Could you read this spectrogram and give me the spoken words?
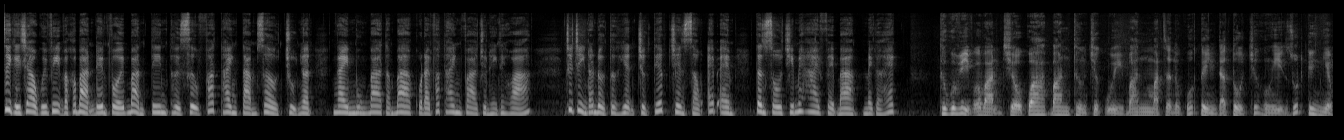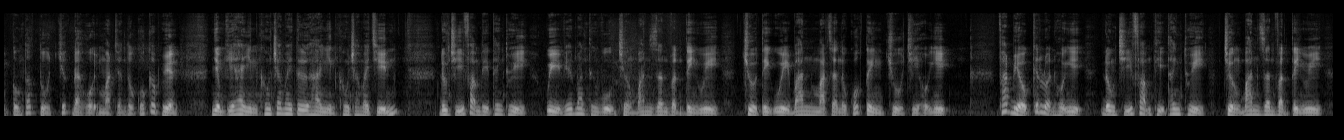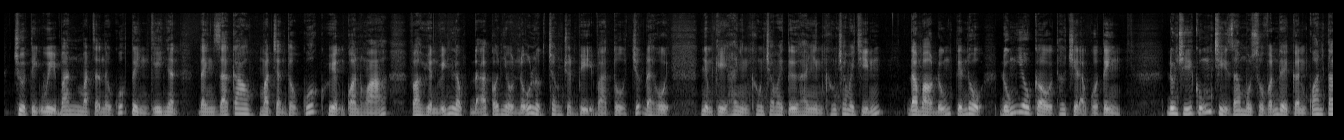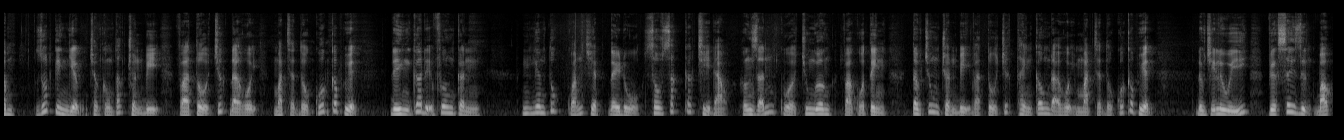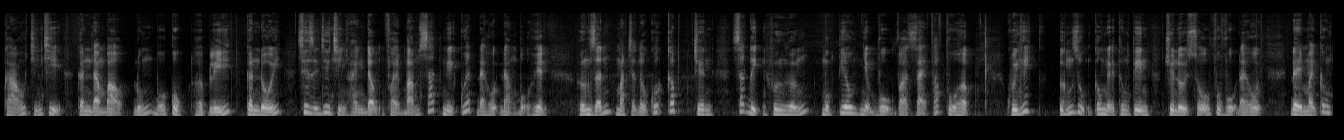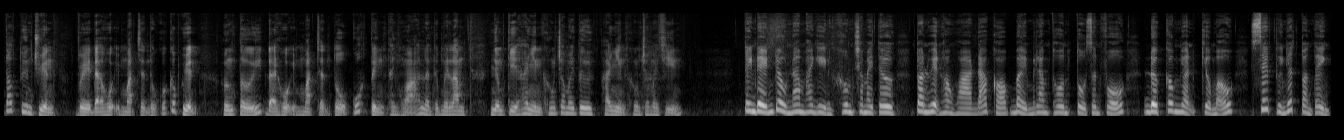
Xin kính chào quý vị và các bạn đến với bản tin thời sự phát thanh 8 giờ Chủ nhật ngày mùng 3 tháng 3 của Đài Phát thanh và Truyền hình Thanh Hóa. Chương trình đang được thực hiện trực tiếp trên sóng FM tần số 92,3 MHz. Thưa quý vị và các bạn, chiều qua, Ban Thường trực Ủy ban Mặt trận Tổ quốc tỉnh đã tổ chức hội nghị rút kinh nghiệm công tác tổ chức Đại hội Mặt trận Tổ quốc cấp huyện, nhiệm kỳ 2024-2029. Đồng chí Phạm Thị Thanh Thủy, Ủy viên Ban Thường vụ Trưởng Ban dân vận tỉnh ủy, Chủ tịch Ủy ban Mặt trận Tổ quốc tỉnh chủ trì hội nghị. Phát biểu kết luận hội nghị, đồng chí Phạm Thị Thanh Thủy, trưởng ban dân vận tỉnh ủy, chủ tịch ủy ban mặt trận tổ quốc tỉnh ghi nhận, đánh giá cao mặt trận tổ quốc huyện Quan Hóa và huyện Vĩnh Lộc đã có nhiều nỗ lực trong chuẩn bị và tổ chức đại hội nhiệm kỳ 2024-2029, đảm bảo đúng tiến độ, đúng yêu cầu theo chỉ đạo của tỉnh. Đồng chí cũng chỉ ra một số vấn đề cần quan tâm, rút kinh nghiệm trong công tác chuẩn bị và tổ chức đại hội mặt trận tổ quốc cấp huyện, đề nghị các địa phương cần nghiêm túc quán triệt đầy đủ, sâu sắc các chỉ đạo, hướng dẫn của Trung ương và của tỉnh, tập trung chuẩn bị và tổ chức thành công Đại hội Mặt trận Tổ quốc cấp huyện. Đồng chí lưu ý, việc xây dựng báo cáo chính trị cần đảm bảo đúng bố cục, hợp lý, cân đối, xây dựng chương trình hành động phải bám sát nghị quyết Đại hội Đảng bộ huyện, hướng dẫn Mặt trận Tổ quốc cấp trên xác định phương hướng, mục tiêu, nhiệm vụ và giải pháp phù hợp, khuyến khích ứng dụng công nghệ thông tin, chuyển đổi số phục vụ đại hội, đẩy mạnh công tác tuyên truyền về Đại hội Mặt trận Tổ quốc cấp huyện, hướng tới Đại hội Mặt trận Tổ quốc tỉnh Thanh Hóa lần thứ 15, nhiệm kỳ 2024-2029. Tính đến đầu năm 2024, toàn huyện Hoàng Hóa đã có 75 thôn tổ dân phố được công nhận kiểu mẫu, xếp thứ nhất toàn tỉnh.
